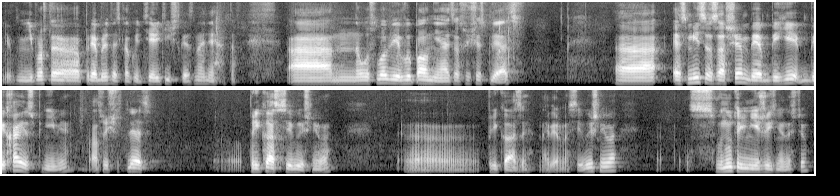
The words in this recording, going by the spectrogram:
не просто приобретать какое-то теоретическое знание, а на условии выполнять, осуществлять. Э, Эсмиса Сашем Бихаюс Пними, осуществлять приказ Всевышнего, приказы, наверное, Всевышнего с внутренней жизненностью –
